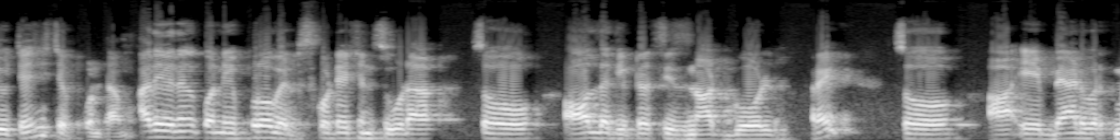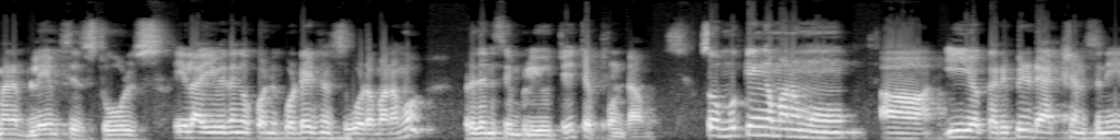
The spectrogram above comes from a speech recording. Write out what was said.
యూజ్ చేసి చెప్పుకుంటాము. అదే విధంగా కొన్ని ప్రోవెబ్స్ కొటేషన్స్ కూడా so all the glitters is not gold right so a bad workman blames his tools ఇలా ఈ విధంగా కొన్ని కొటేషన్స్ కూడా మనము ప్రజెంట్ సింపుల్ యూజ్ చేసి చెప్పుకుంటాము. సో ముఖ్యంగా మనము ఈ యొక్క రిపీటెడ్ యాక్షన్స్ని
